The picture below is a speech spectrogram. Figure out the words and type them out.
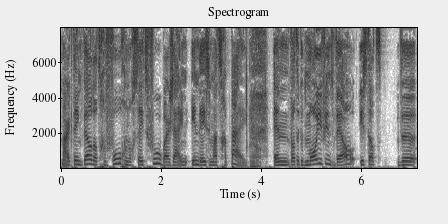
Maar ik denk wel dat gevolgen nog steeds voelbaar zijn in deze maatschappij. Ja. En wat ik het mooie vind wel, is dat we,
